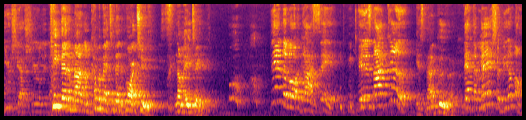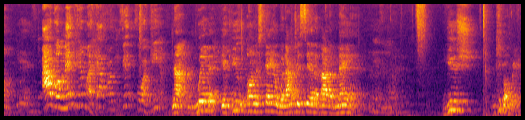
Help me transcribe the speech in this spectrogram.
you shall surely die. Keep that in mind. I'm to that in part two. Number 18. Then the Lord God said, It is not good It's not good. that the man should be alone. I will make him a helper fit for him. Now, women, if you understand what I just said about a man, you sh- keep on reading.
